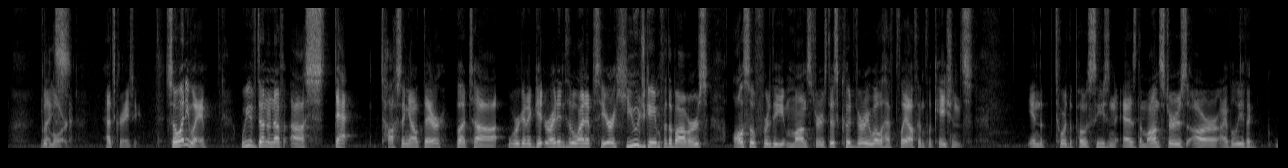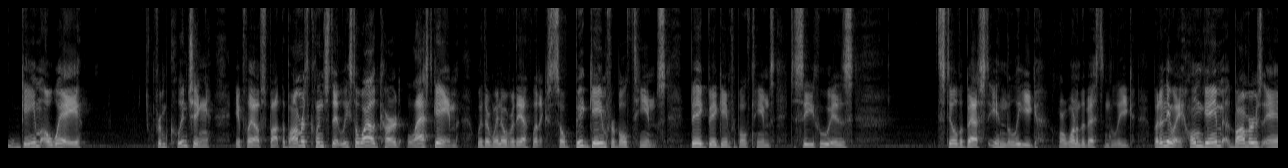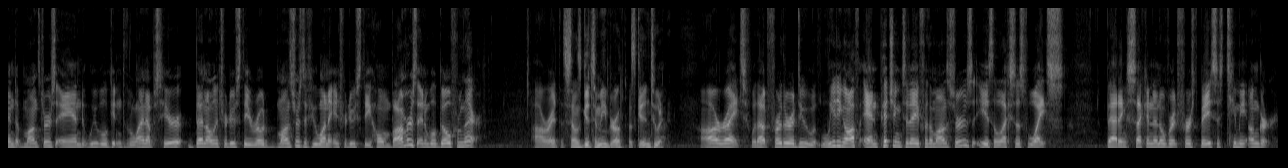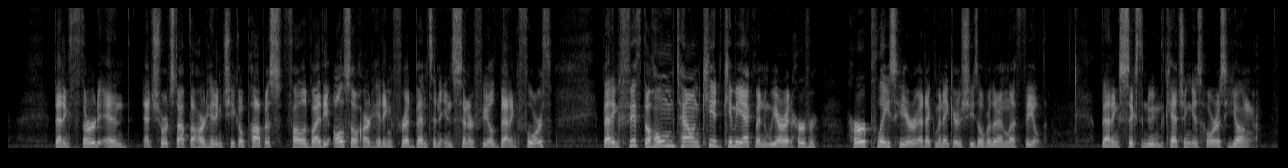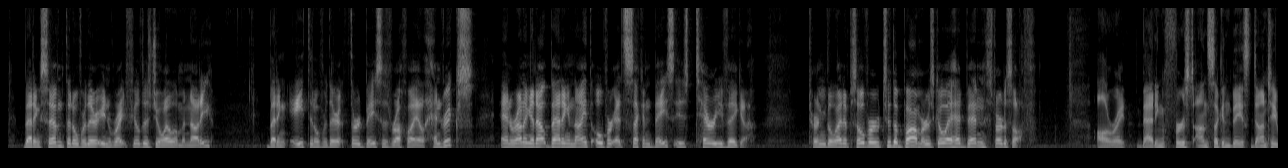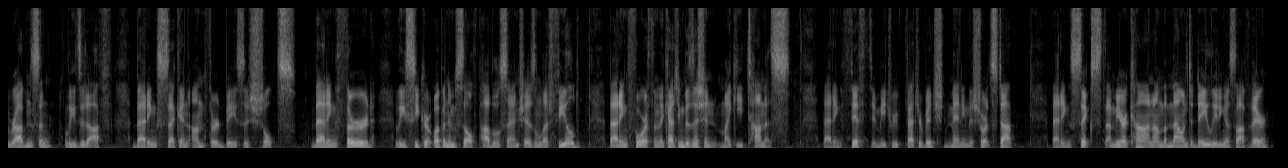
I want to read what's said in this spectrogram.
Good nice. lord. That's crazy. So, anyway, we've done enough uh, stat tossing out there. But uh, we're going to get right into the lineups here. A huge game for the Bombers, also for the Monsters. This could very well have playoff implications in the toward the postseason, as the Monsters are, I believe, a game away from clinching a playoff spot. The Bombers clinched at least a wild card last game with their win over the Athletics. So big game for both teams. Big, big game for both teams to see who is still the best in the league or one of the best in the league. But anyway, home game, Bombers and Monsters, and we will get into the lineups here. Ben, I'll introduce the road Monsters if you want to introduce the home Bombers, and we'll go from there. All right, that sounds good to me, bro. Let's get into it. All right, without further ado, leading off and pitching today for the Monsters is Alexis Weiss. Batting second and over at first base is Timmy Unger. Batting third and at shortstop, the hard hitting Chico Pappas, followed by the also hard hitting Fred Benson in center field, batting fourth. Batting fifth, the hometown kid, Kimmy Ekman. We are at her, her place here at Ekman Acres. She's over there in left field. Batting sixth and doing the catching is Horace Young. Batting seventh and over there in right field is Joella Minotti. Batting eighth and over there at third base is Rafael Hendricks. And rounding it out, batting ninth over at second base is Terry Vega. Turning the lineups over to the Bombers. Go ahead, Ben. Start us off. All right. Batting first on second base, Dante Robinson leads it off. Batting second on third base is Schultz. Batting third, the secret weapon himself, Pablo Sanchez in left field. Batting fourth in the catching position, Mikey Thomas. Batting fifth, Dmitry Petrovich manning the shortstop. Batting sixth, Amir Khan on the mound today, leading us off there.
